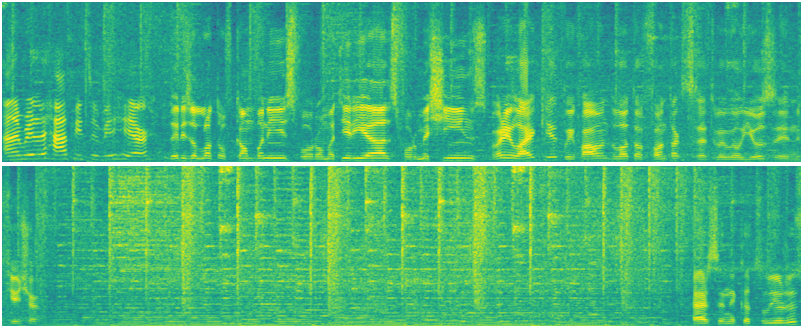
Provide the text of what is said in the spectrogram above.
and I'm really happy to be here. There is a lot of companies for raw materials, for machines. Very like it. We found a lot of contacts that we will use in the future. Her sene katılıyoruz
